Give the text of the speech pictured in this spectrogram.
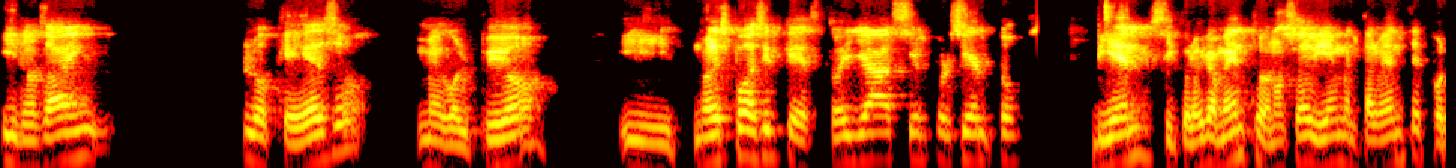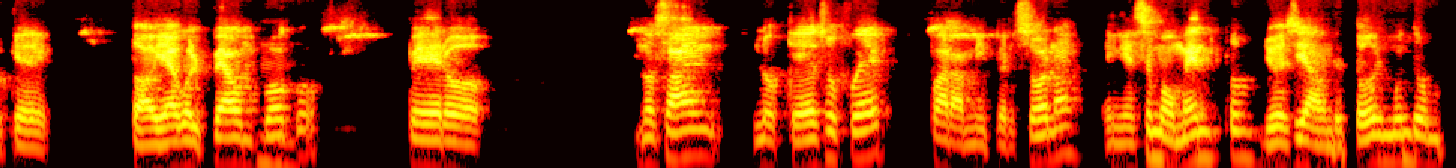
Y no saben lo que eso me golpeó y no les puedo decir que estoy ya 100% bien psicológicamente o no sé, bien mentalmente porque todavía golpea un poco, pero no saben lo que eso fue para mi persona en ese momento. Yo decía, donde todo el mundo,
